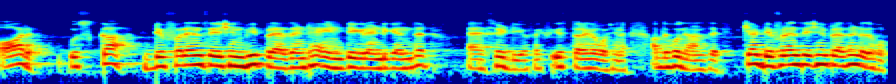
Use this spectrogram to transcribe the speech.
और उसका डिफरेंशिएशन भी प्रेजेंट है इंटीग्रेंट के अंदर, ऐसे डी ऑफ़ एक्स इस तरह का क्वेश्चन है। अब देखो ध्यान से, क्या डिफरेंशिएशन प्रेजेंट है? देखो,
